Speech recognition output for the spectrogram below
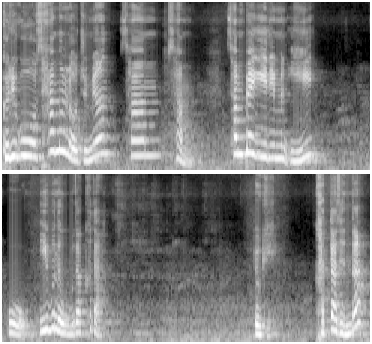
그리고 3을 넣어주면 3, 3. 301이면 2, 5. 2분의 5보다 크다. 여기. 갖다 된다?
